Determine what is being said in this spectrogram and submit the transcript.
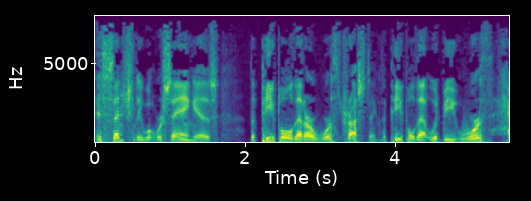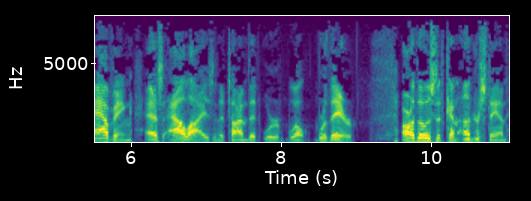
Essentially what we're saying is the people that are worth trusting, the people that would be worth having as allies in a time that we're, well, we're there, are those that can understand,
